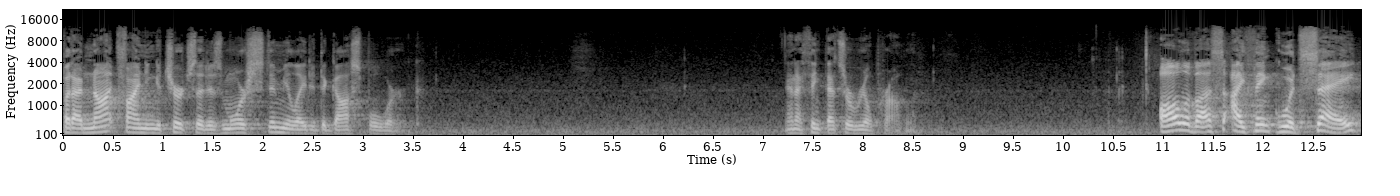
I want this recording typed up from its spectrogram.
But I'm not finding a church that is more stimulated to gospel work. And I think that's a real problem. All of us, I think, would say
